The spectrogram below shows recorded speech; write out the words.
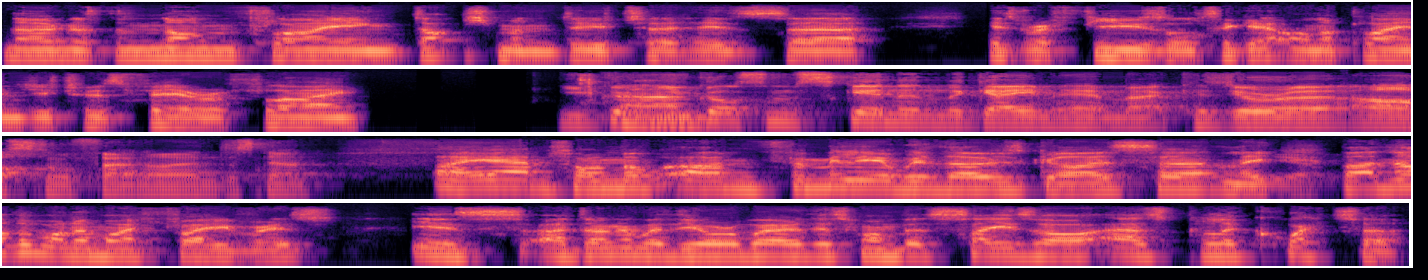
known as the non-flying Dutchman due to his uh, his refusal to get on a plane due to his fear of flying. You've got, um, you've got some skin in the game here, Matt, because you're an Arsenal fan, I understand. I am, so I'm, I'm familiar with those guys, certainly. Yeah. But another one of my favourites is, I don't know whether you're aware of this one, but Cesar Azpilicueta.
